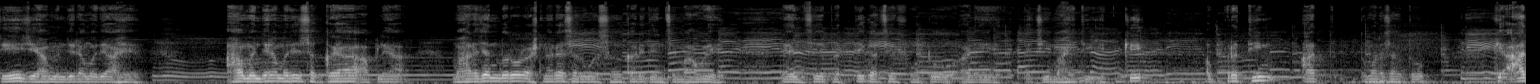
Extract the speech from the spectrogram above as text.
तेज ह्या मंदिरामध्ये आहे हा मंदिरामध्ये सगळ्या आपल्या महाराजांबरोबर असणाऱ्या सर्व सहकारी त्यांचे मावळे त्यांचे प्रत्येकाचे फोटो आणि त्याची माहिती इतके अप्रतिम आत तुम्हाला सांगतो की आत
